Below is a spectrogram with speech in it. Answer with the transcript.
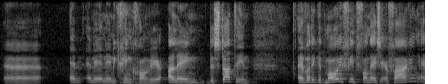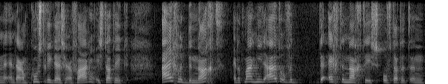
Eh, en, en, en, ik ging gewoon weer alleen de stad in. En wat ik het mooie vind van deze ervaring, en, en daarom koester ik deze ervaring, is dat ik eigenlijk de nacht, en dat maakt niet uit of het de echte nacht is of dat het een,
